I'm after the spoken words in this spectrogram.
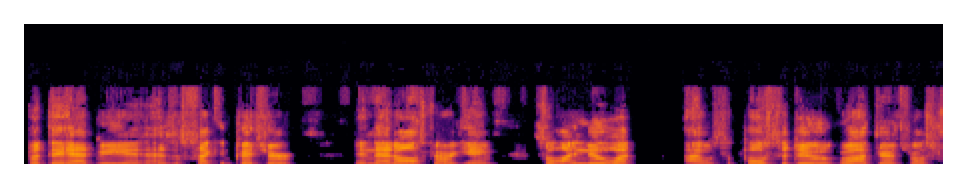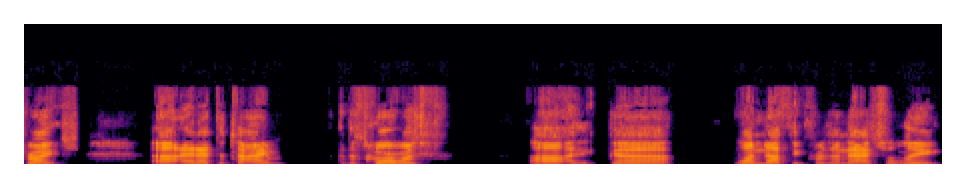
but they had me as a second pitcher in that All Star game. So I knew what I was supposed to do go out there and throw strikes. Uh, and at the time, the score was, uh, I think, uh, one nothing for the National League.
